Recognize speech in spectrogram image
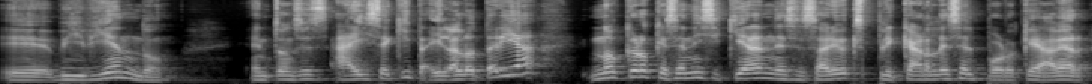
eh, viviendo. Entonces ahí se quita. Y la lotería, no creo que sea ni siquiera necesario explicarles el por qué. A ver,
